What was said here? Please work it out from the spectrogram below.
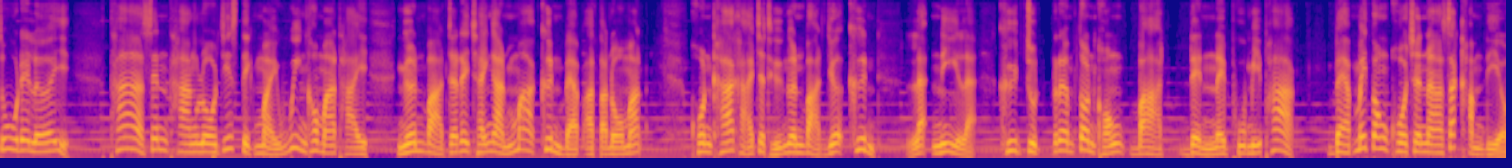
สู้ได้เลยถ้าเส้นทางโลจิสติกใหม่วิ่งเข้ามาไทย เงินบาทจะได้ใช้งานมากขึ้นแบบอัตโนมัติ คนค้าขายจะถือเงินบาทเยอะขึ้น และนี่แหละ คือจุดเริ่มต้นของบาทเด่นในภูมิภาค แบบไม่ต้องโฆษณาสักคำเดียว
